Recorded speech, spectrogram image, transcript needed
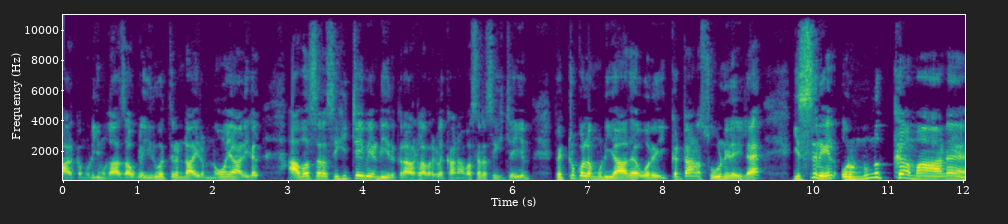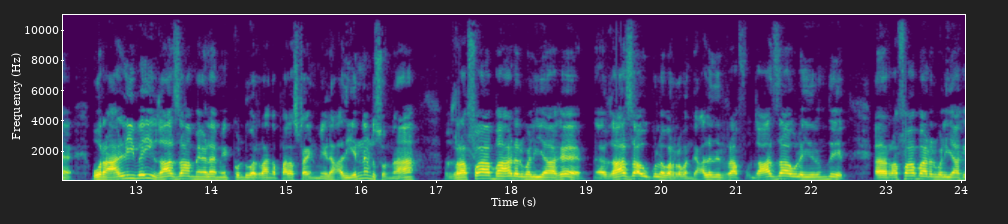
பார்க்க முடியும். காசாவுக்குள்ள இருபத்தி ரெண்டாயிரம் நோயாளிகள் அவசர சிகிச்சை வேண்டி இருக்கிறார்கள் அவர்களுக்கான அவசர சிகிச்சையும் பெற்றுக்கொள்ள முடியாத ஒரு இக்கட்டான சூழ்நிலையில் இஸ்ரேல் ஒரு நுணுக்கமான ஒரு அழிவை காசா மேலே மேற்கொண்டு வர்றாங்க பலஸ்டைன் மேலே. அது என்னன்னு சொன்னால் ரஃபா பார்டர் வழியாக காசாவுக்குள்ளே வர்றவங்க அல்லது ரஃப் காசாவில் இருந்து ரஃபா பார்டர் வழியாக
